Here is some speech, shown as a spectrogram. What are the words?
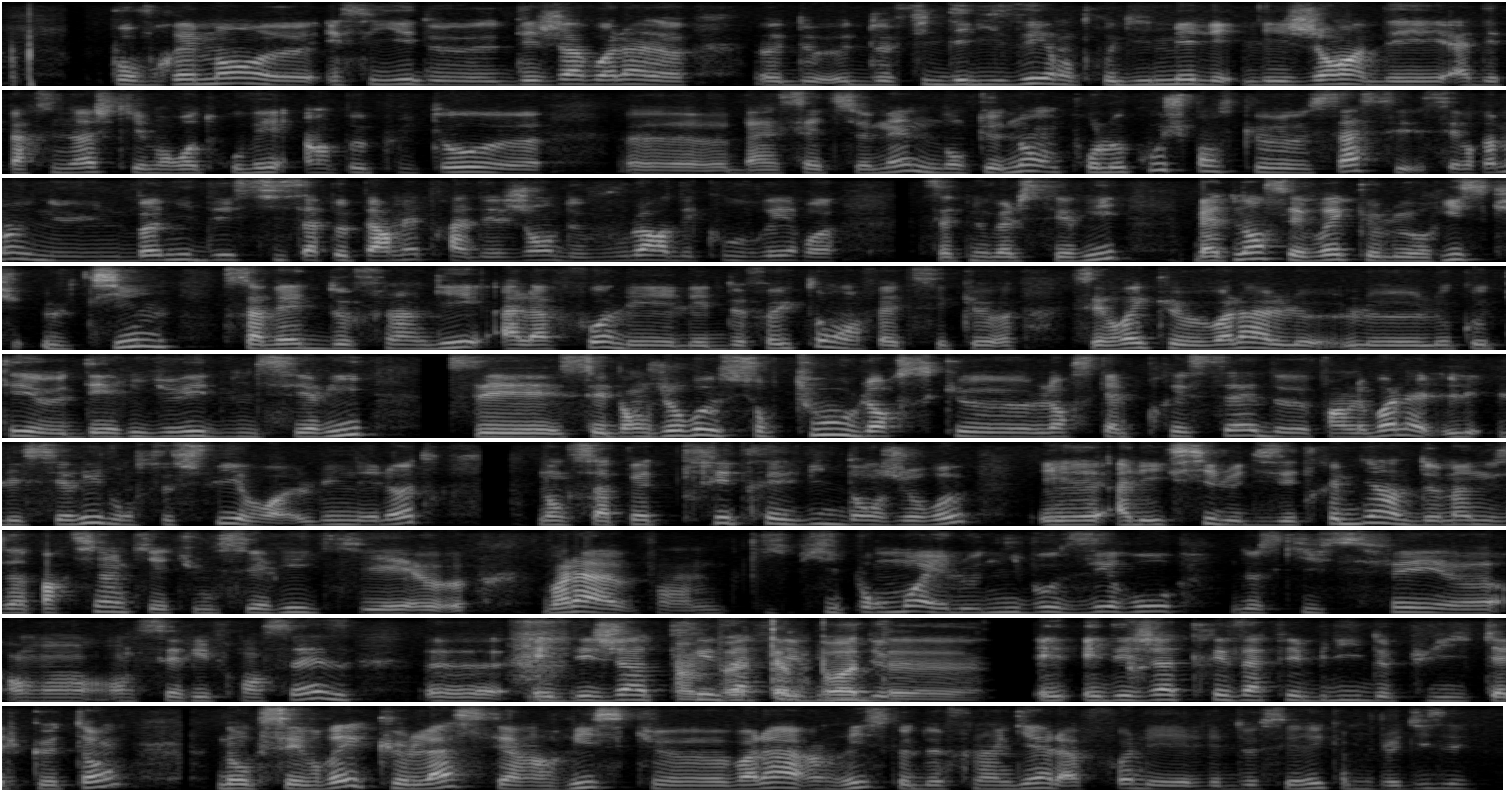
pour vraiment euh, essayer de déjà voilà euh, de, fidéliser entre guillemets les, gens à des, à des personnages qu'ils vont retrouver un peu plus tôt euh, bah, cette semaine. Donc non, pour le coup, je pense que ça c'est vraiment une, bonne idée si ça peut permettre à des gens de vouloir découvrir cette nouvelle série. Maintenant, c'est vrai que le risque ultime, ça va être de flinguer à la fois les, les deux feuilletons en fait. C'est que c'est vrai que voilà le, le, côté dérivé d'une série c'est dangereux, surtout lorsque lorsqu'elles précèdent. Enfin, voilà, les séries vont se suivre l'une et l'autre, donc ça peut être très très vite dangereux. Et Alexis le disait très bien, Demain nous appartient, qui est une série qui est euh, voilà, qui, qui pour moi est le niveau zéro de ce qui se fait euh, en, en série française, euh, est déjà très affaibli pas de- de- est, est déjà très affaibli depuis quelques temps. Donc c'est vrai que là, c'est un risque, voilà, un risque de flinguer à la fois les, les deux séries, comme je le disais.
